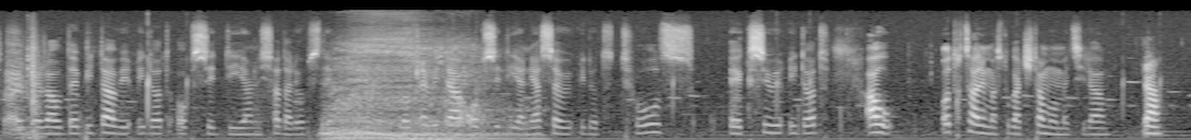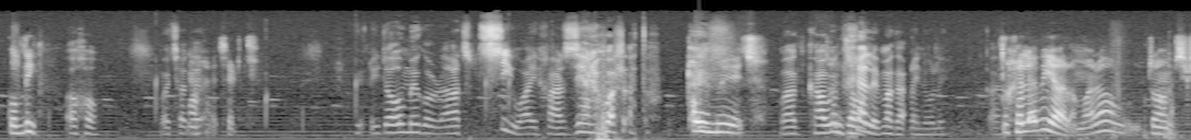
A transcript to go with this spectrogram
Emerald-ები და ვიყიდოთ Obsidian-ი. სად არის Obsidian? ბლოკები და Obsidian-ი. ასე ვიყიდოთ Tools, X-ი ვიყიდოთ. აუ, 4 წალი მას თუ გაჩნდა მომეცი რა. რა? გოლდი? ოხო. მოიცადე. აჰა, ეს ერთი. ვიყიდო მეგობრ რაღაც ცივა აი ხარზე არა ვარ რატო. აუ მეც. მაგ თან გავი ძა. ხელები მაგაყინული. კაი, ხელები არა, მაგრამ ძამცი.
